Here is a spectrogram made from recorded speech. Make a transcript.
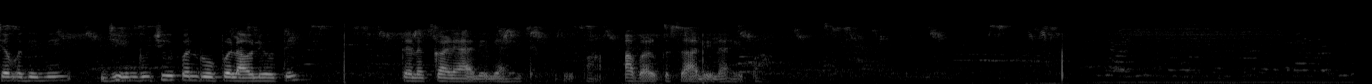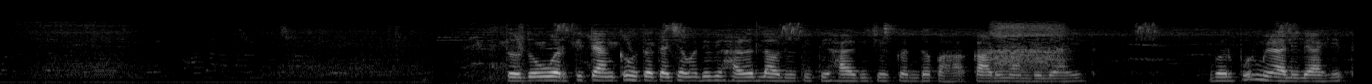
त्याच्यामध्ये मी झेंडूचे पण रोपं लावले होते. त्याला कळ्या आलेल्या आहेत. हे पहा आबाळ कसं आलेलं आहे पहा. तर जो वरती टँक होता त्याच्यामध्ये मी हळद लावली होती. ते हळदीचे कंद पहा काढून आणलेले आहेत. भरपूर मिळालेले आहेत.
